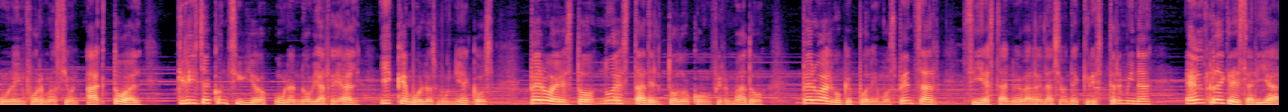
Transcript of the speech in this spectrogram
una información actual, Chris ya consiguió una novia real y quemó los muñecos, pero esto no está del todo confirmado pero algo que podemos pensar, si esta nueva relación de Chris termina, ¿él regresaría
